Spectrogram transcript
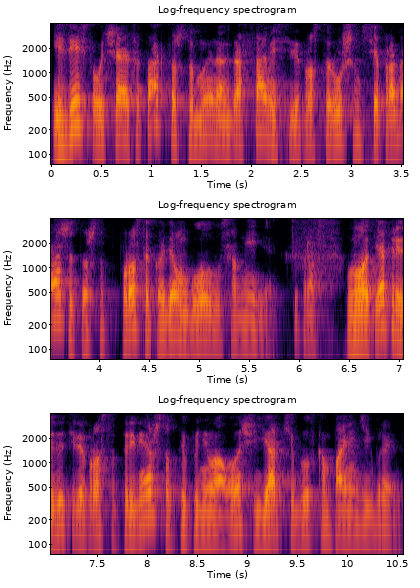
и здесь получается так, то, что мы иногда сами себе просто рушим все продажи, то, что просто кладем в голову сомнения. Ты прав. Вот, я приведу тебе просто пример, чтобы ты понимал. Он очень яркий был с компанией Geekbrains.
